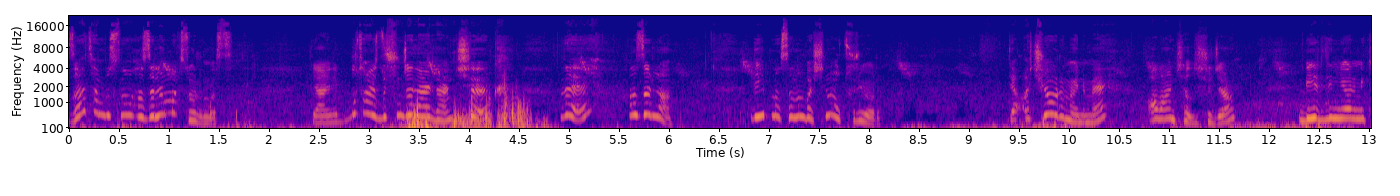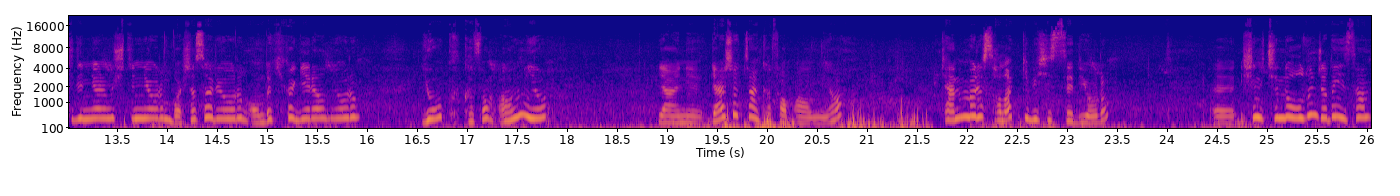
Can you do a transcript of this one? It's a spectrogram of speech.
zaten bu sınava hazırlanmak zorundasın. Yani bu tarz düşüncelerden çık ve hazırlan. Deyip masanın başına oturuyorum. Ya açıyorum önüme. Alan çalışacağım. Bir dinliyorum, iki dinliyorum, üç dinliyorum. Başa sarıyorum. 10 dakika geri alıyorum. Yok kafam almıyor. Yani gerçekten kafam almıyor. Kendimi böyle salak gibi hissediyorum. Ee, işin içinde olunca da insan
